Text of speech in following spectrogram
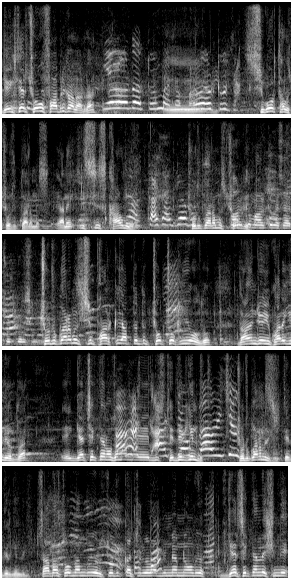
Gençler çoğu fabrikalarda Yer orada durmadım. Orada duracak. sigortalı çocuklarımız. Yani işsiz kalmıyor. Taşa gel. Çocuklarımız çok iyi. Markı markı mesela çocuklar için. Çocuklarımız için parkı yaptırdık. Çok çok iyi oldu. Daha önce yukarı gidiyordular. E, gerçekten o zaman e, biz tedirgindik. Çocuklarımız için tedirgindik. Sağdan soldan duyuyoruz. Çocuk kaçırıyorlar bilmem ne oluyor. Gerçekten de şimdi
